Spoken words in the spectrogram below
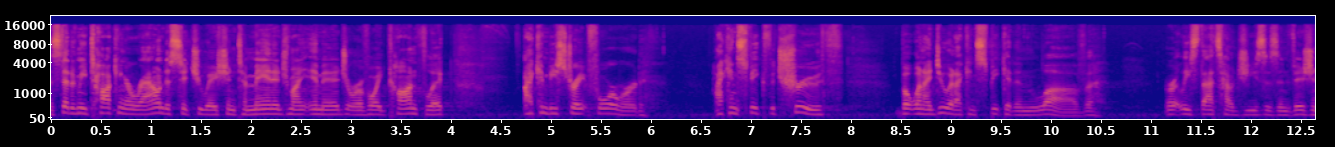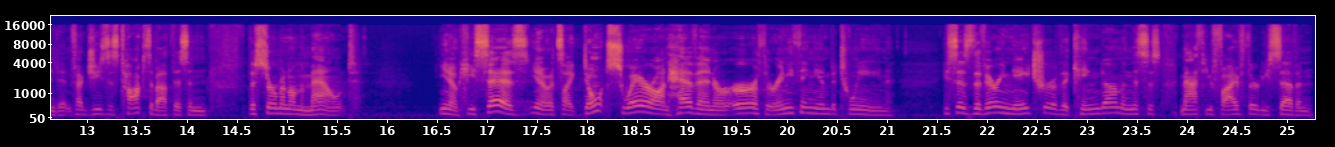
Instead of me talking around a situation to manage my image or avoid conflict, I can be straightforward. I can speak the truth, but when I do it, I can speak it in love. Or at least that's how Jesus envisioned it. In fact, Jesus talks about this in the Sermon on the Mount. You know, he says, you know, it's like, don't swear on heaven or earth or anything in between. He says, the very nature of the kingdom, and this is Matthew 5 37.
